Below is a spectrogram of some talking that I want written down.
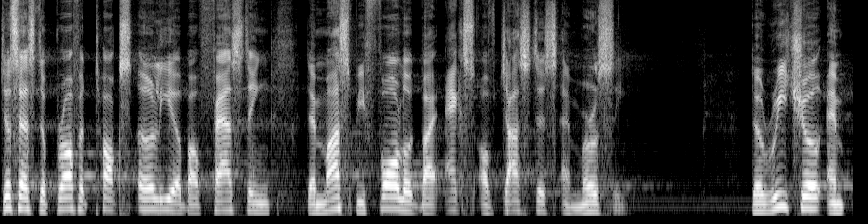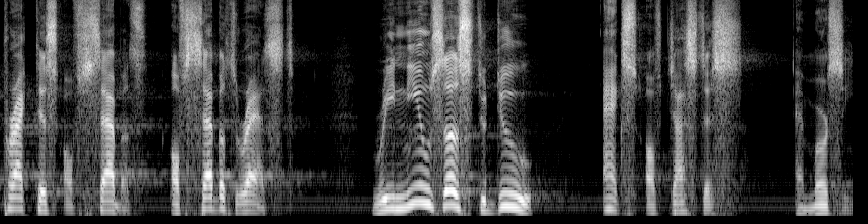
Just as the prophet talks earlier about fasting that must be followed by acts of justice and mercy the ritual and practice of Sabbath, of Sabbath rest, renews us to do acts of justice and mercy.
